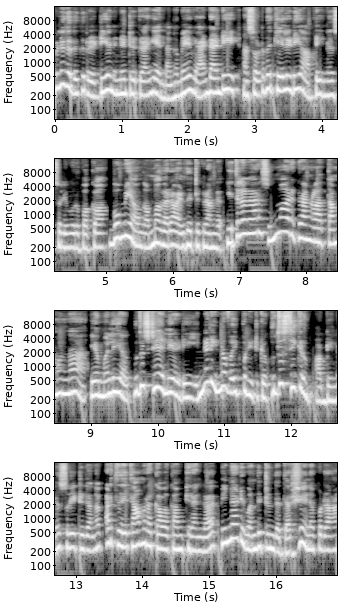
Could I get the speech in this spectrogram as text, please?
விழுகிறதுக்கு ரெடியா நின்னுட்டு இருக்காங்க என் தங்கமே வேண்டாண்டி. நான் சொல்றதை கேளுடி அப்படின்னு சொல்லி ஒரு பக்கம் பூமி அவங்க அம்மா வேற அழுதுட்டு இருக்காங்க இதுல வேற சும்மா இருக்கிறாங்களா தமன்னா? என் மல்லிகா குதிச்சிட்டே இல்லையாடி? என்னடி இன்னும் வெயிட் பண்ணிட்டு இருக்க? புது சீக்கிரம் அப்படின்னு சொல்லிட்டு இருக்காங்க. அடுத்தது தாமரக்காவை காமிக்கிறாங்க. பின்னாடி வந்துட்டு இருந்த தர்ஷன் என்ன பண்றாங்க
